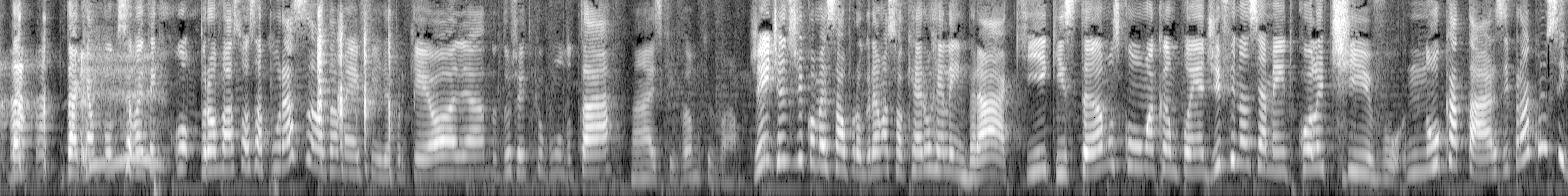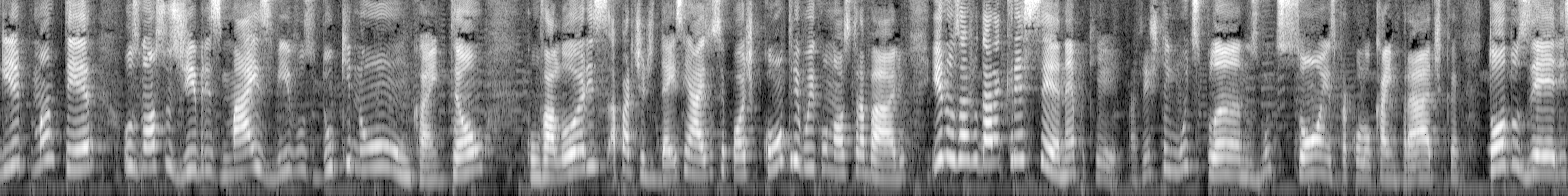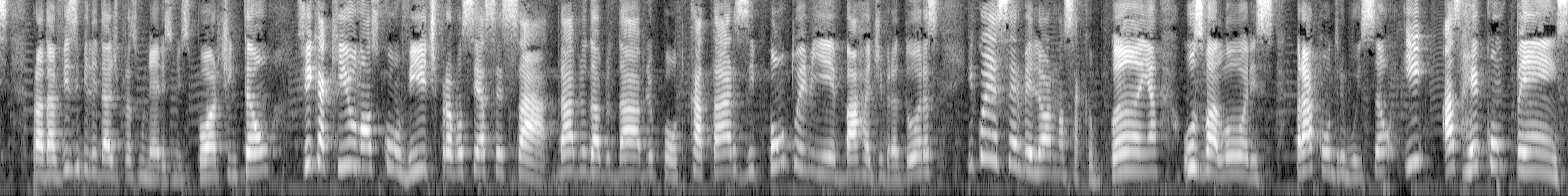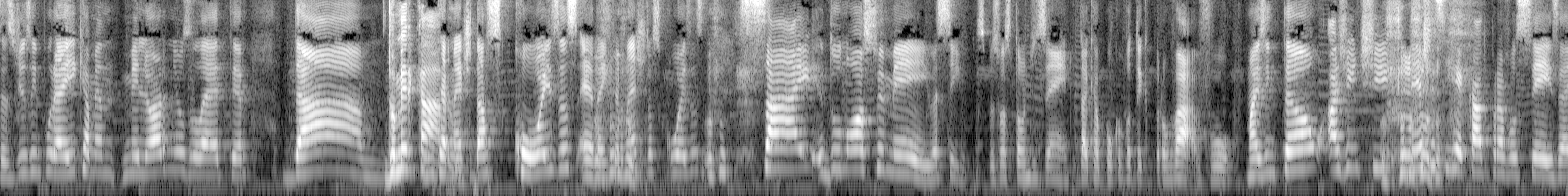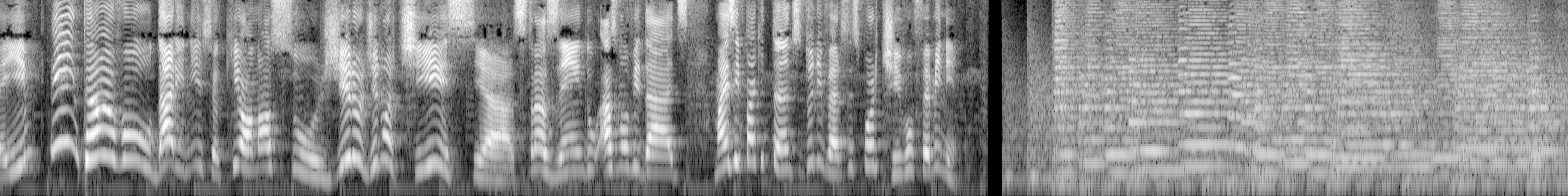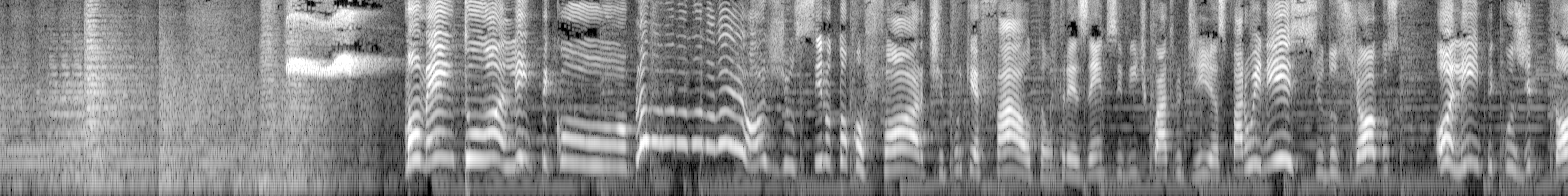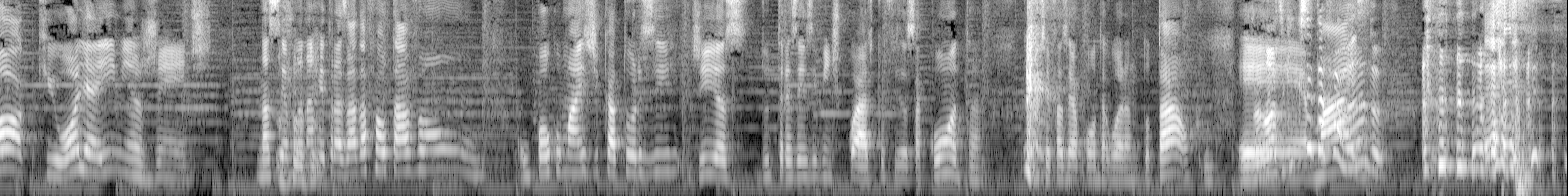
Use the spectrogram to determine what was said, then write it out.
da- daqui a pouco você vai ter que provar suas apurações também, filha. Porque, olha, do, jeito que o mundo tá, mas que vamos que vamos. Gente, antes de começar o programa, só quero relembrar aqui que estamos com uma campanha de financiamento coletivo no Catarse para conseguir manter os nossos dibres mais vivos do que nunca. Então, com valores a partir de 10 reais, você pode contribuir com o nosso trabalho e nos ajudar a crescer, né? Porque a gente tem muitos planos, muitos sonhos para colocar em prática, todos eles para dar visibilidade para as mulheres no esporte. Então, fica aqui o nosso convite para você acessar www.catarse.me barra Dibradoras e conhecer melhor nossa campanha, os valores para contribuição e as recompensas. Dizem por aí que a me- melhor newsletter da Do mercado. internet das coisas, é, da internet das coisas, sai do nosso e-mail. Assim, as pessoas estão dizendo, daqui a pouco eu vou ter que provar? Vou. Mas então, a gente deixa esse recado para vocês aí. E então eu vou dar início aqui ao nosso giro de notícias, trazendo as novidades mais impactantes do universo esportivo feminino. Momento Olímpico! Hoje o sino tocou forte porque faltam 324 dias para o início dos Jogos Olímpicos de Tóquio. Olha aí, minha gente. Na semana retrasada faltavam um pouco mais de 14 dias do 324 que eu fiz essa conta. Não sei fazer a conta agora no total. É, Nossa, o que, que você tá mas- falando?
